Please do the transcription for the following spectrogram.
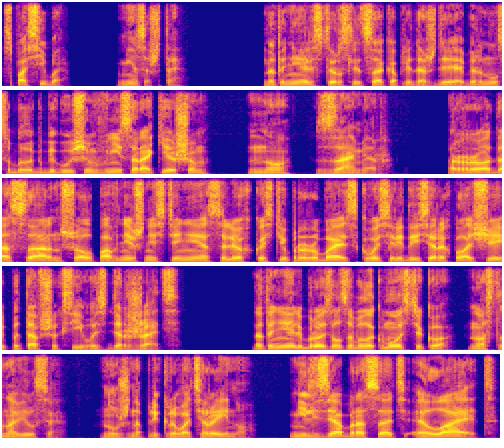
«Спасибо». «Не за что». Натаниэль стер с лица капли дождя и обернулся было к бегущим вниз аракешам, но замер. Рода Сарн шел по внешней стене, с легкостью прорубаясь сквозь ряды серых плащей, пытавшихся его сдержать. Натаниэль бросился было к мостику, но остановился. Нужно прикрывать Рейну. Нельзя бросать Элайт.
